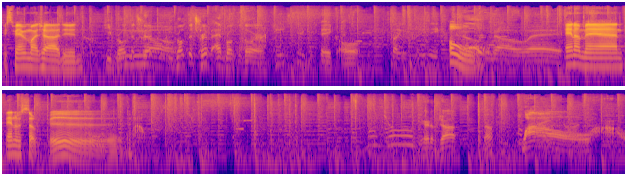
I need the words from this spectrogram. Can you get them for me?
You're spamming my chat, dude. He broke the trip. He broke the trip and broke the door. Fake ult. Oh. oh. No way. Phantom, man. Phantom's so good. Wow. You heard him drop? No? Wow. Wow.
